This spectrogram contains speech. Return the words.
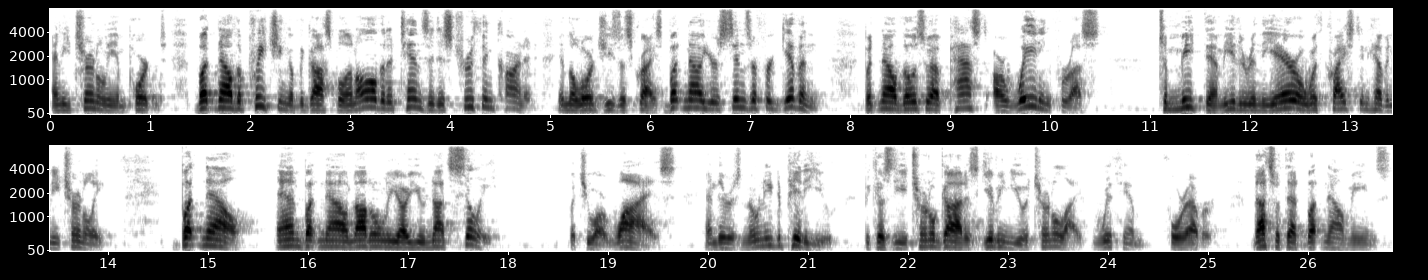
and eternally important. But now the preaching of the gospel and all that attends it is truth incarnate in the Lord Jesus Christ. But now your sins are forgiven. But now those who have passed are waiting for us to meet them either in the air or with Christ in heaven eternally. But now, and but now, not only are you not silly, but you are wise, and there is no need to pity you because the eternal God is giving you eternal life with him forever. That's what that but now means.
